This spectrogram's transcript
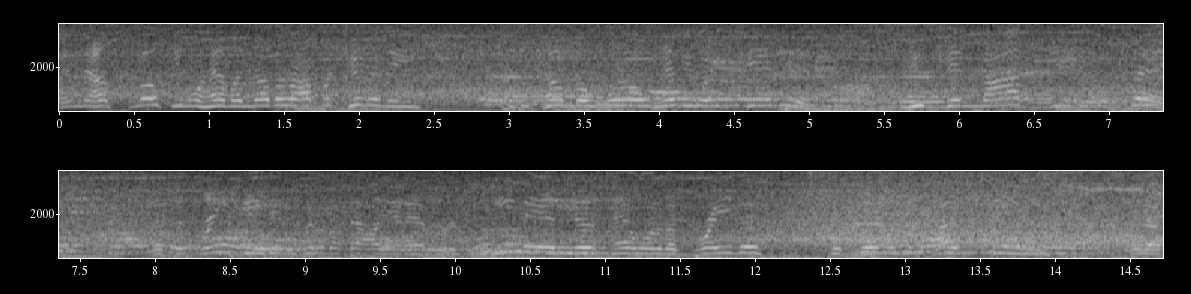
And now Smokey will have another opportunity to become the world heavyweight champion. You cannot say that the Great D didn't put up a valiant effort. He may have just had one of the bravest performances I've seen in a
